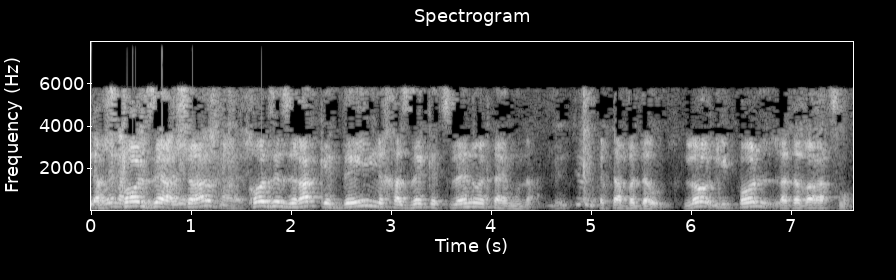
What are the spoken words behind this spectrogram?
לא, אז כל זה עכשיו, כל זה זה רק כדי לחזק אצלנו את האמונה. את הוודאות, לא ליפול לדבר עצמו.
